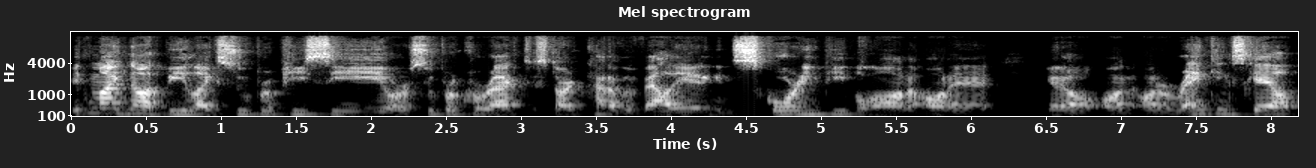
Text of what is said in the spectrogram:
it might not be like super PC or super correct to start kind of evaluating and scoring people on on a you know on on a ranking scale.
